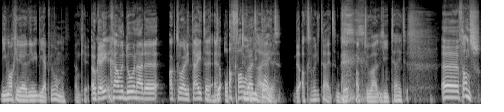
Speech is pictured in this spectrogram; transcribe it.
die, mag je, die, die heb je van me. dank je. Oké, gaan we door naar de actualiteiten en De actualiteit. De actualiteit. De actualiteiten. Eh, Frans,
